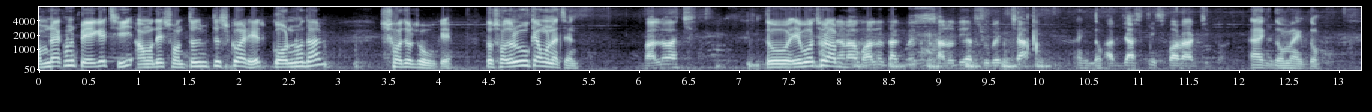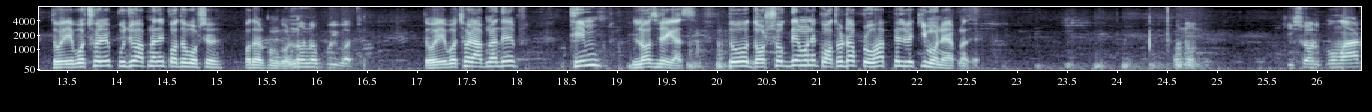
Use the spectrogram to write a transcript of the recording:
আমরা এখন পেয়ে গেছি আমাদের সন্তোষ মিত্র স্কোয়ারের কর্ণধার সজলবাবুকে। তো সজলবাবু কেমন আছেন? ভালো আছে। তো এবছর আপনারা ভালো থাকবেন। শারদীয়ার শুভেচ্ছা একদম। আর জাস্টিস ফর আর্জিত একদম একদম। তো এবছরের পুজো আপনাদের কত বছর পদার্পণ করল? নব্বই বছর। তো এবছর আপনাদের থিম লস ভেগাস। তো দর্শকদের মনে কতটা প্রভাব ফেলবে কি মনে হয় আপনাদের? শুনুন কিশোর কুমার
